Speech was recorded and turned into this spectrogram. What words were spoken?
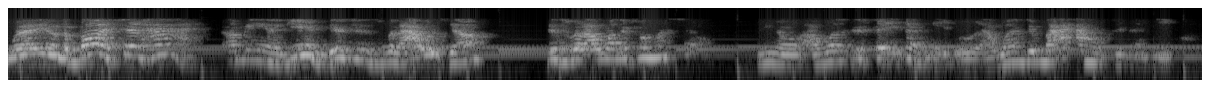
Well, you know, the bar said high. I mean, again, this is when I was young. This is what I wanted for myself. You know, I wanted to stay in that neighborhood. I wanted to buy a house in that neighborhood.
